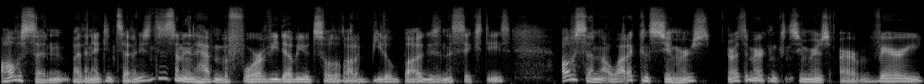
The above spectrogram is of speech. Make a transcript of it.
all of a sudden, by the 1970s, this is something that happened before VW had sold a lot of Beetle bugs in the 60s, all of a sudden, a lot of consumers, North American consumers, are very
